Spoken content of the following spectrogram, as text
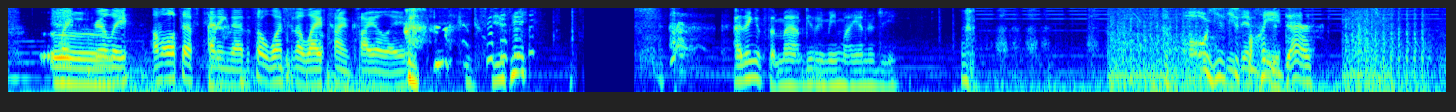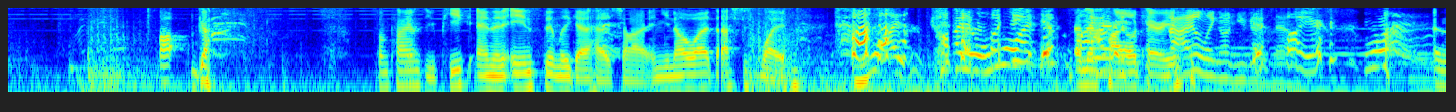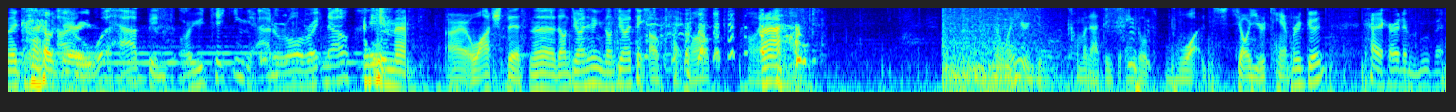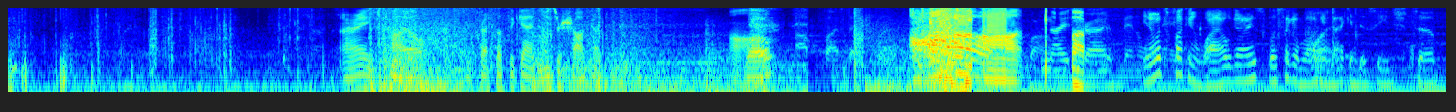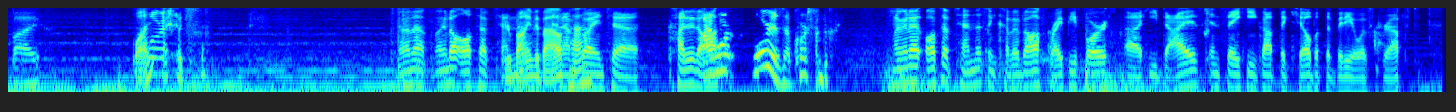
Like, Uh. really? I'm alt F10ing that. That's a once in a lifetime Kyle Excuse me? I think it's the map giving me my energy. Oh, he's, He's just behind the desk. Oh, God. Sometimes you peek and then instantly get a headshot, and you know what? That's just life. what? Kyle, what? And then Kyle carries. Styling on you guys now. Fire and then Kyle, Kyle carries. What happened? Are you taking Adderall right now? Hey, Amen. All right, watch this. No, no, no, don't do anything. Don't do anything. Okay, well. the way you're just coming at these angles. What? Yo, your camera good? I heard him moving. All right, Kyle, impress us again. Use your shotgun. Whoa. Oh. Nice try. You know what's fucking wild, guys? Looks like I'm logging back into Siege to buy What? Florence. I'm gonna, I'm gonna alt F10 You're buying this, the battle and I'm going to cut it off. I off. want Flores, of course I'm I'm gonna alt F10 this and cut it off right before uh, he dies and say he got the kill, but the video was corrupt.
